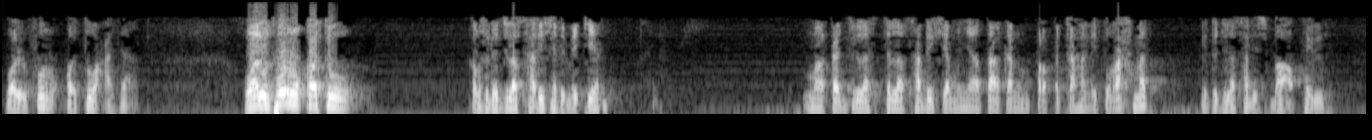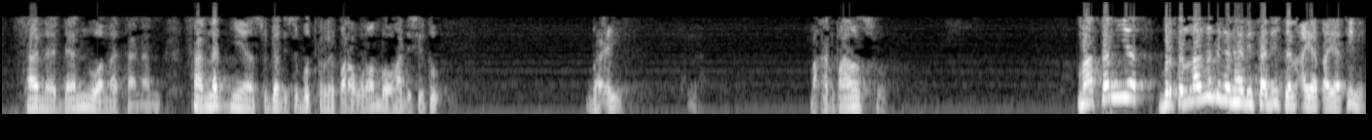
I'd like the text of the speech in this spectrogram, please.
wal furqatu azab. Wal furqatu kalau sudah jelas hadisnya demikian maka jelas-jelas hadis yang menyatakan perpecahan itu rahmat itu jelas hadis batil sanadan wa matanan sanadnya sudah disebutkan oleh para ulama bahwa hadis itu baik bahkan palsu Matanya bertentangan dengan hadis-hadis dan ayat-ayat ini.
